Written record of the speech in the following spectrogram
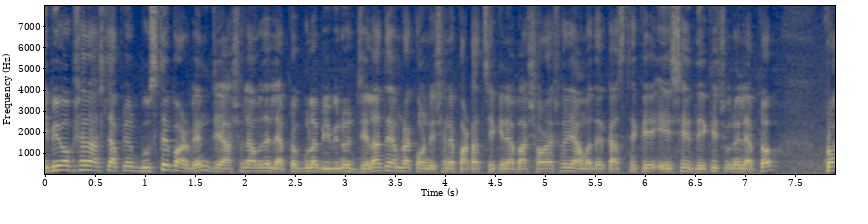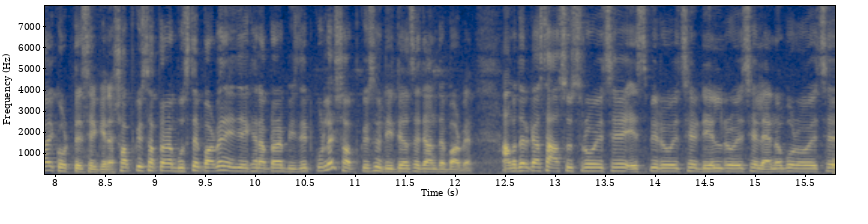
রিভিউ অপশানে আসলে আপনি বুঝতে পারবেন যে আসলে আমাদের ল্যাপটপগুলো বিভিন্ন জেলাতে আমরা কন্ডিশনে পাঠাচ্ছি কিনা বা সরাসরি আমাদের কাছ থেকে এসে দেখে শুনে ল্যাপটপ ক্রয় করতেছে কিনা সব কিছু আপনারা বুঝতে পারবেন। এই যে এখানে আপনারা ভিজিট করলে সব কিছু ডিটেলসে জানতে পারবেন। আমাদের কাছে আসুস রয়েছে এসপি রয়েছে ডেল রয়েছে ল্যানোভো রয়েছে,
